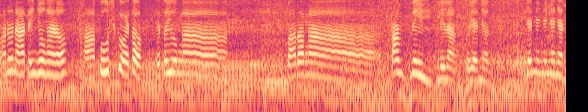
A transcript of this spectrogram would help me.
ano natin yung ano, ah, post ko ito. Ito yung ah, parang ah, thumbnail nila. So yan yun. Yan yan yan yan. yan.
